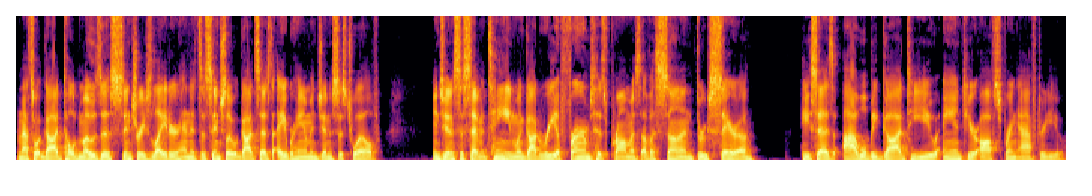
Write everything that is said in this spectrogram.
And that's what God told Moses centuries later, and it's essentially what God says to Abraham in Genesis 12. In Genesis 17, when God reaffirms his promise of a son through Sarah, he says, I will be God to you and to your offspring after you.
